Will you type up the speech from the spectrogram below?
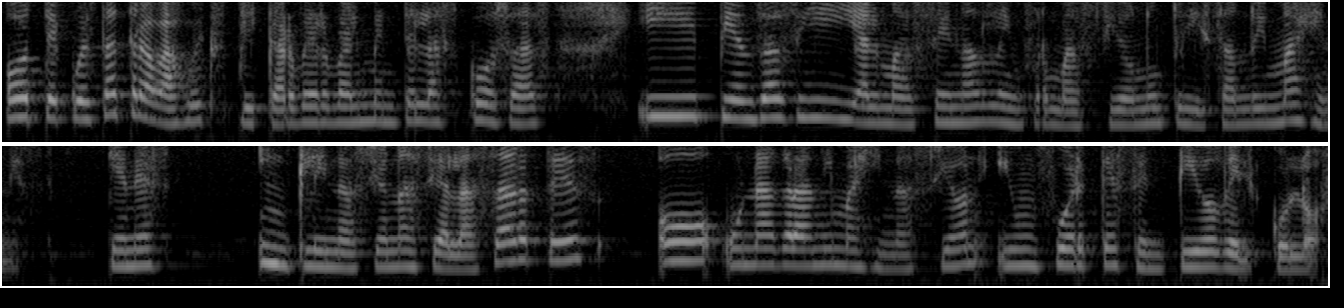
o te cuesta trabajo explicar verbalmente las cosas y piensas y almacenas la información utilizando imágenes. Tienes inclinación hacia las artes o una gran imaginación y un fuerte sentido del color.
